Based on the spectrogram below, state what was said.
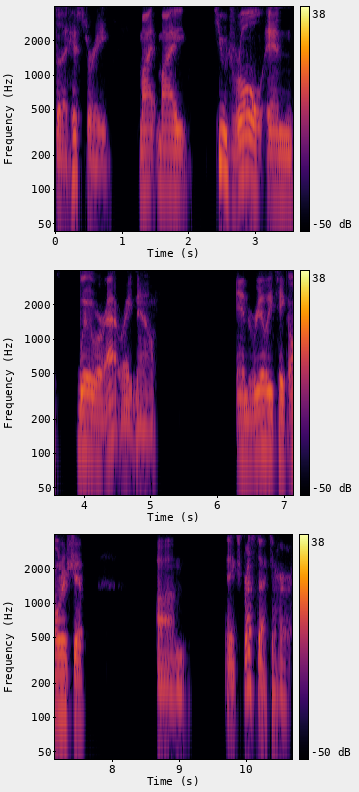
the history, my my huge role in where we're at right now, and really take ownership, um, and express that to her,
